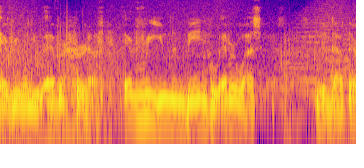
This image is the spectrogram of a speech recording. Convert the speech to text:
everyone you ever heard of, every human being who ever was, lived out their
